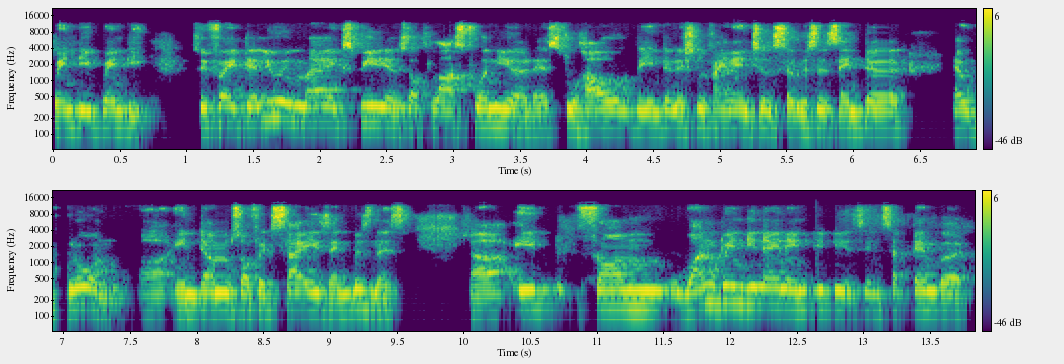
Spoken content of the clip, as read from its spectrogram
2020. So if I tell you in my experience of last one year as to how the International Financial Services Center have grown uh, in terms of its size and business. Uh, it from 129 entities in September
